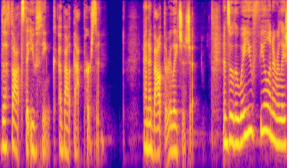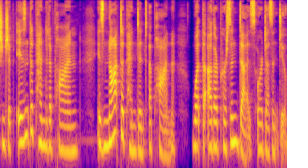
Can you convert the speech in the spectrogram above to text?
the thoughts that you think about that person and about the relationship. And so the way you feel in a relationship isn't dependent upon, is not dependent upon what the other person does or doesn't do,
